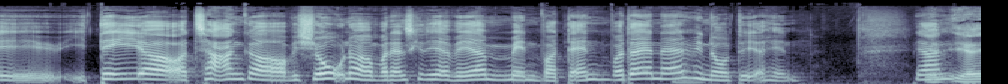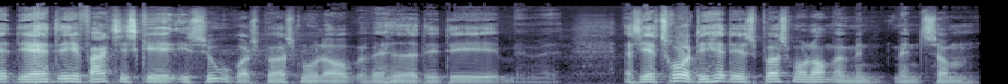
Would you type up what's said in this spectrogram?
øh, idéer og tanker og visioner om, hvordan skal det her være, men hvordan, hvordan er vi når derhen? Ja, ja, ja, det er faktisk et, et super godt spørgsmål, og hvad hedder det, det Altså jeg tror, at det her det er et spørgsmål om, at man, man som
